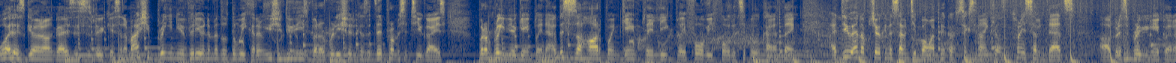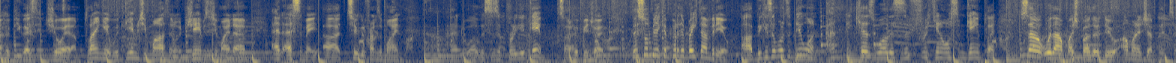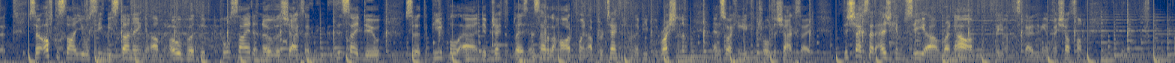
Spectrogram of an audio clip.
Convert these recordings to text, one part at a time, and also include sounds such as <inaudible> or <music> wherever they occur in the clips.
What is going on guys, this is Lucas and I'm actually bringing you a video in the middle of the week. I don't usually do these but I really should because I did promise it to you guys. But I'm bringing you a gameplay now. This is a hardpoint gameplay, league play, 4v4, the typical kind of thing. I do end up choking a 70 bomb, I pick up 69 kills and 27 deaths. Uh, but it's a pretty good gameplay and I hope you guys enjoy it. I'm playing it with DMG Martin or James as you might know him and Estimate, uh, two good friends of mine. And well, this is a pretty good game, so I hope you enjoy it. This will be a competitive breakdown video, uh, because I wanted to do one, and because, well, this is a freaking awesome gameplay. So, without much further ado, I'm gonna jump into it. So, off the start, you will see me stunning um, over the pool side and over the shack side. This I do so that the people and the objective players inside of the hardpoint are protected from the people rushing them, and so I can get control of the shack side. This shack side, as you can see uh, right now, I'm picking up this guy, didn't get my shots on.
